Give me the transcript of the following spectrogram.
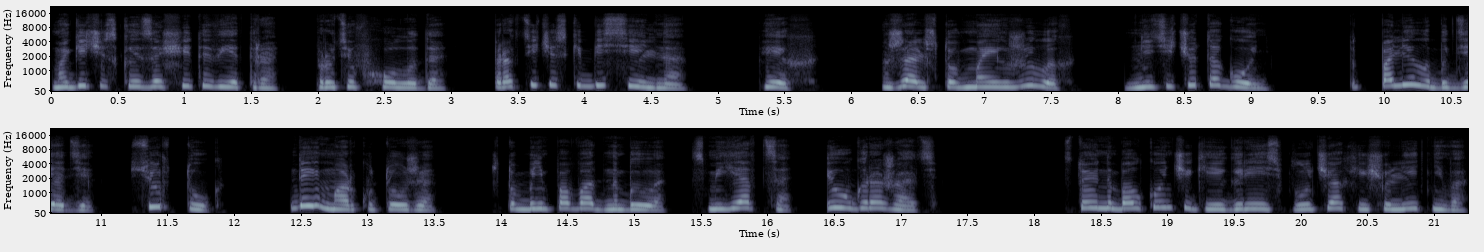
Магическая защита ветра против холода практически бессильна. Эх, жаль, что в моих жилах не течет огонь. Подпалила бы дяде сюртук, да и Марку тоже, чтобы не повадно было смеяться и угрожать. Стоя на балкончике и греясь в лучах еще летнего,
